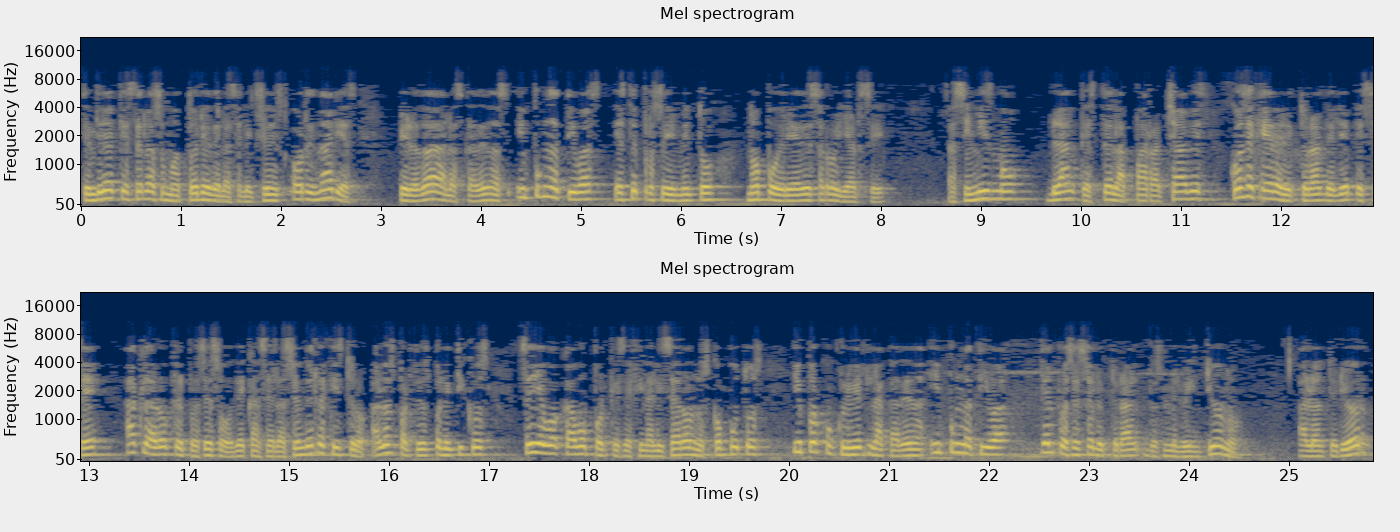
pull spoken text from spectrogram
tendría que ser la sumatoria de las elecciones ordinarias, pero dadas las cadenas impugnativas, este procedimiento no podría desarrollarse. Asimismo, Blanca Estela Parra Chávez, consejera electoral del EPC, aclaró que el proceso de cancelación del registro a los partidos políticos se llevó a cabo porque se finalizaron los cómputos y por concluir la cadena impugnativa del proceso electoral 2021. A lo anterior,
